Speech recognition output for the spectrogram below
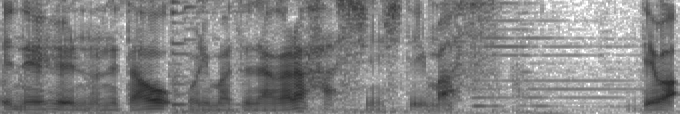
NFL のネタを織り交ぜながら発信しています。では。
